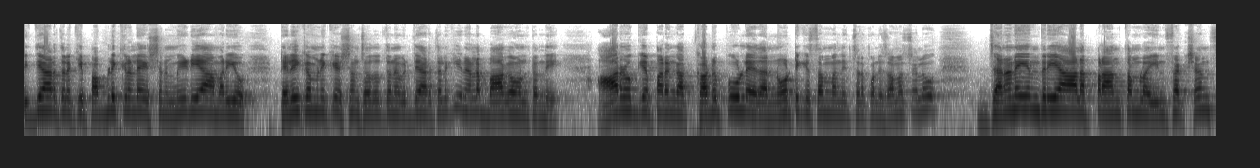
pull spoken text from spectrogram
విద్యార్థులకి పబ్లిక్ రిలేషన్ మీడియా మరియు టెలికమ్యూనికేషన్ చదువుతున్న విద్యార్థులకి ఈ నెల బాగా ఉంటుంది. ఆరోగ్యపరంగా కడుపు లేదా నోటికి సంబంధించిన కొన్ని సమస్యలు జననేంద్రియాల ప్రాంతంలో ఇన్ఫెక్షన్స్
